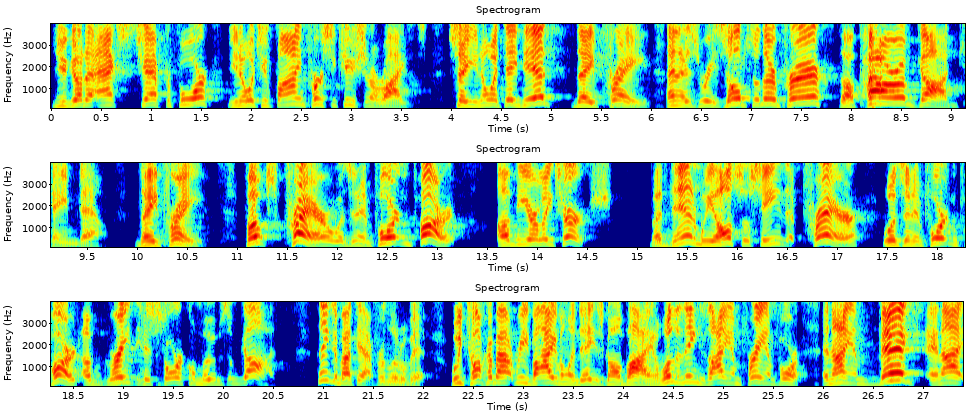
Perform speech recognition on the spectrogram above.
You go to Acts chapter 4, you know what you find? Persecution arises. So, you know what they did? They prayed. And as a result of their prayer, the power of God came down. They prayed. Folks, prayer was an important part of the early church. But then we also see that prayer was an important part of great historical moves of God. Think about that for a little bit. We talk about revival in days gone by, and one of the things I am praying for, and I am beg, and I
